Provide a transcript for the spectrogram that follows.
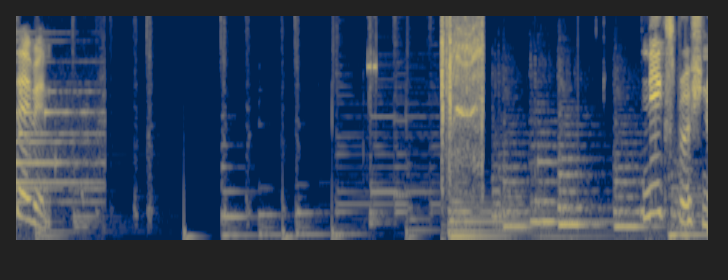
সেভেন। নেক্সট প্রশ্ন।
